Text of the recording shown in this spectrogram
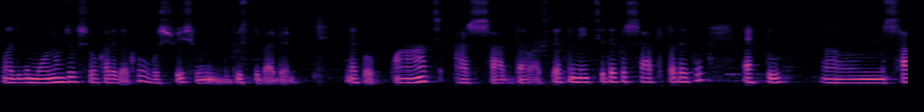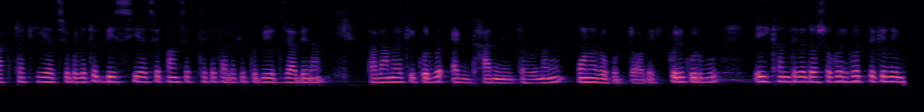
তোমরা যদি মনোযোগ সহকারে দেখো, অবশ্যই বুঝতে পারবে। দেখো, পাঁচ আর সাত দেওয়া আছে। দেখো, নিচে দেখো, সাতটা দেখো, একটু সাতটা কী আছে বলে তো? বেশি আছে পাঁচের থেকে তাহলে কিন্তু বিয়োগ যাবে না। তাহলে আমরা কি করব? এক ধার নিতে হবে মানে পনেরো করতে হবে। কী করে করব? এইখান থেকে দশকের ঘর থেকে নিব।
